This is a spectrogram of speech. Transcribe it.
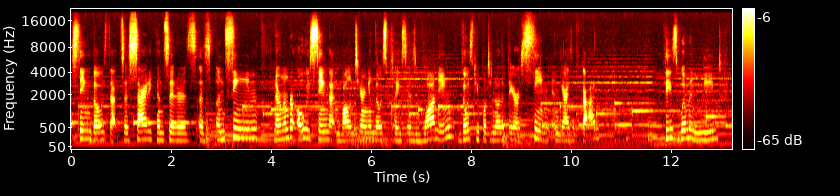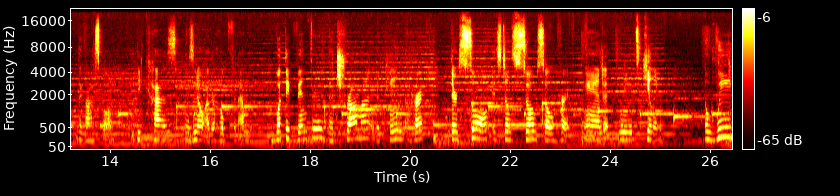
seeing those that society considers as unseen. And I remember always seeing that and volunteering in those places, wanting those people to know that they are seen in the eyes of God. These women need the gospel because there's no other hope for them what they've been through, the trauma, the pain, the hurt, their soul is still so, so hurt and it needs healing. And we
